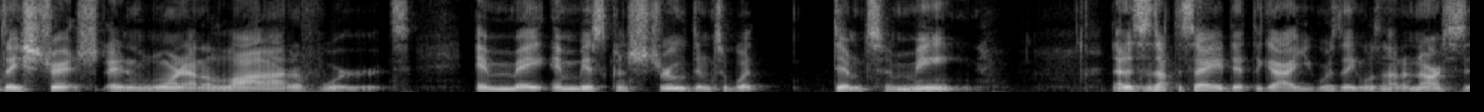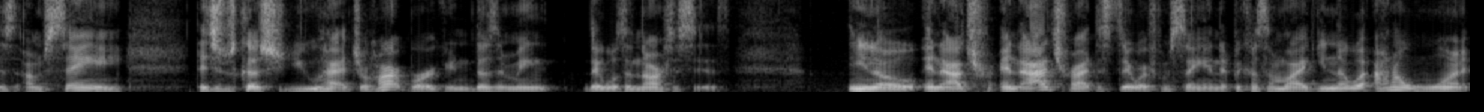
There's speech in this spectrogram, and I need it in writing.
they stretched and worn out a lot of words and made and misconstrued them to what them to mean. Now, this is not to say that the guy you were dating was not a narcissist. I'm saying that just because you had your heart broken doesn't mean there was a narcissist. You know, and I tr- and I tried to stay away from saying that because I'm like, you know what? I don't want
